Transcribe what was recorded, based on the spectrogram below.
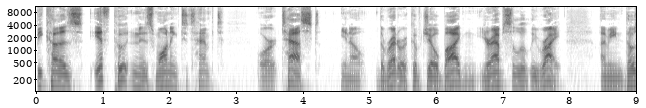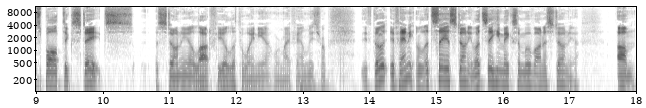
Because if Putin is wanting to tempt or test, you know, the rhetoric of Joe Biden, you're absolutely right. I mean, those Baltic states, Estonia, Latvia, Lithuania, where my family's from. If those, if any, let's say Estonia, let's say he makes a move on Estonia. Um,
